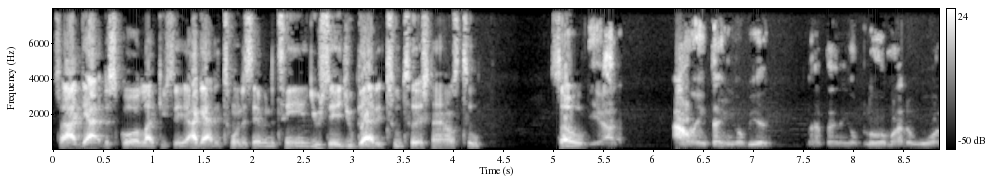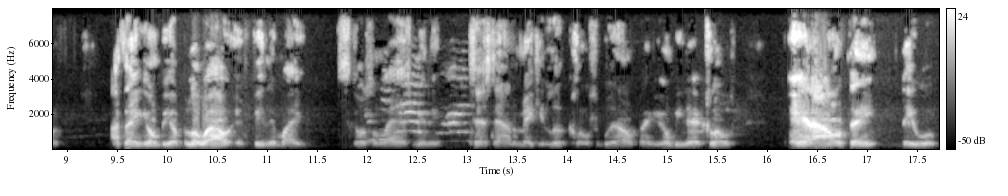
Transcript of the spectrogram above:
So I got the score, like you said, I got it twenty-seven to ten. You said you got it two touchdowns too. So Yeah, I, don't even think it's gonna be a. I think they're gonna blow them out of the water. I think it's gonna be a blowout, and Philly might score some last minute touchdown to make it look closer, but I don't think it's gonna be that close. And I don't think they will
